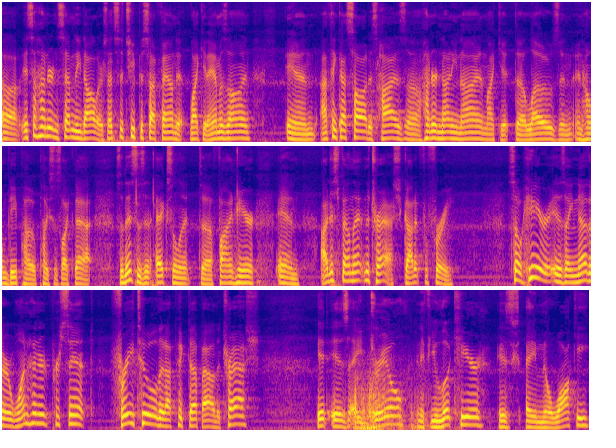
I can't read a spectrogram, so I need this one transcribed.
uh, it's $170. That's the cheapest I found it, like at Amazon. And I think I saw it as high as uh, 199 like at uh, Lowe's and, and, Home Depot, places like that. So this is an excellent uh, find here. And I just found that in the trash, got it for free. So here is another 100% free tool that I picked up out of the trash. It is a drill, and if you look here, is a Milwaukee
